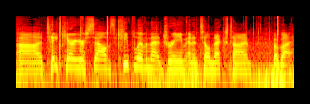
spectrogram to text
Uh, take care of yourselves, keep living that dream, and until next time, bye-bye.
